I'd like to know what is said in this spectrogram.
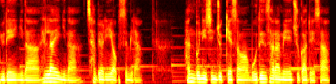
유대인이나 헬라인이나 차별이 없음이라. 한 분이신 주께서 모든 사람의 주가 되사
